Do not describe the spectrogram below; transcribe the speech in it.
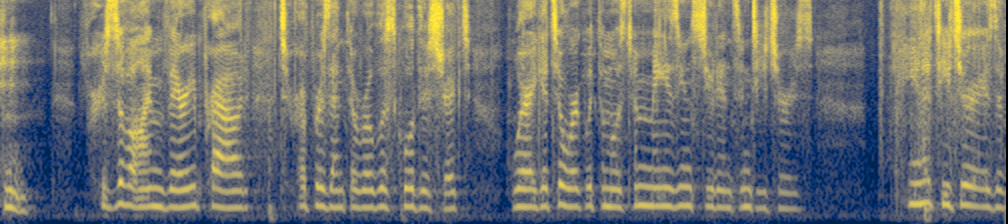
First of all, I'm very proud to represent the Robles School District, where I get to work with the most amazing students and teachers. Being a teacher is a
